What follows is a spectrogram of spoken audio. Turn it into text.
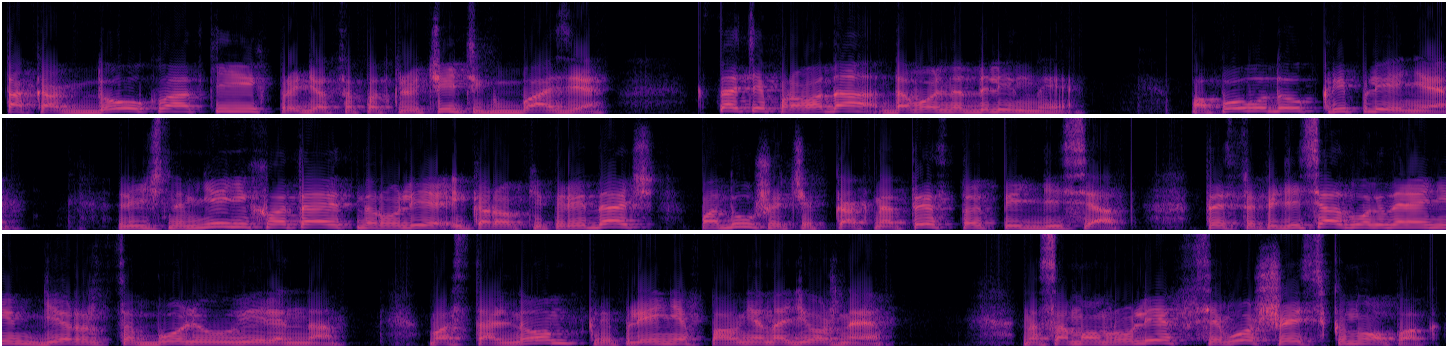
так как до укладки их придется подключить к базе. Кстати, провода довольно длинные. По поводу крепления. Лично мне не хватает на руле и коробке передач подушечек, как на Т-150. Т-150 благодаря ним держится более уверенно. В остальном крепление вполне надежное. На самом руле всего 6 кнопок.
